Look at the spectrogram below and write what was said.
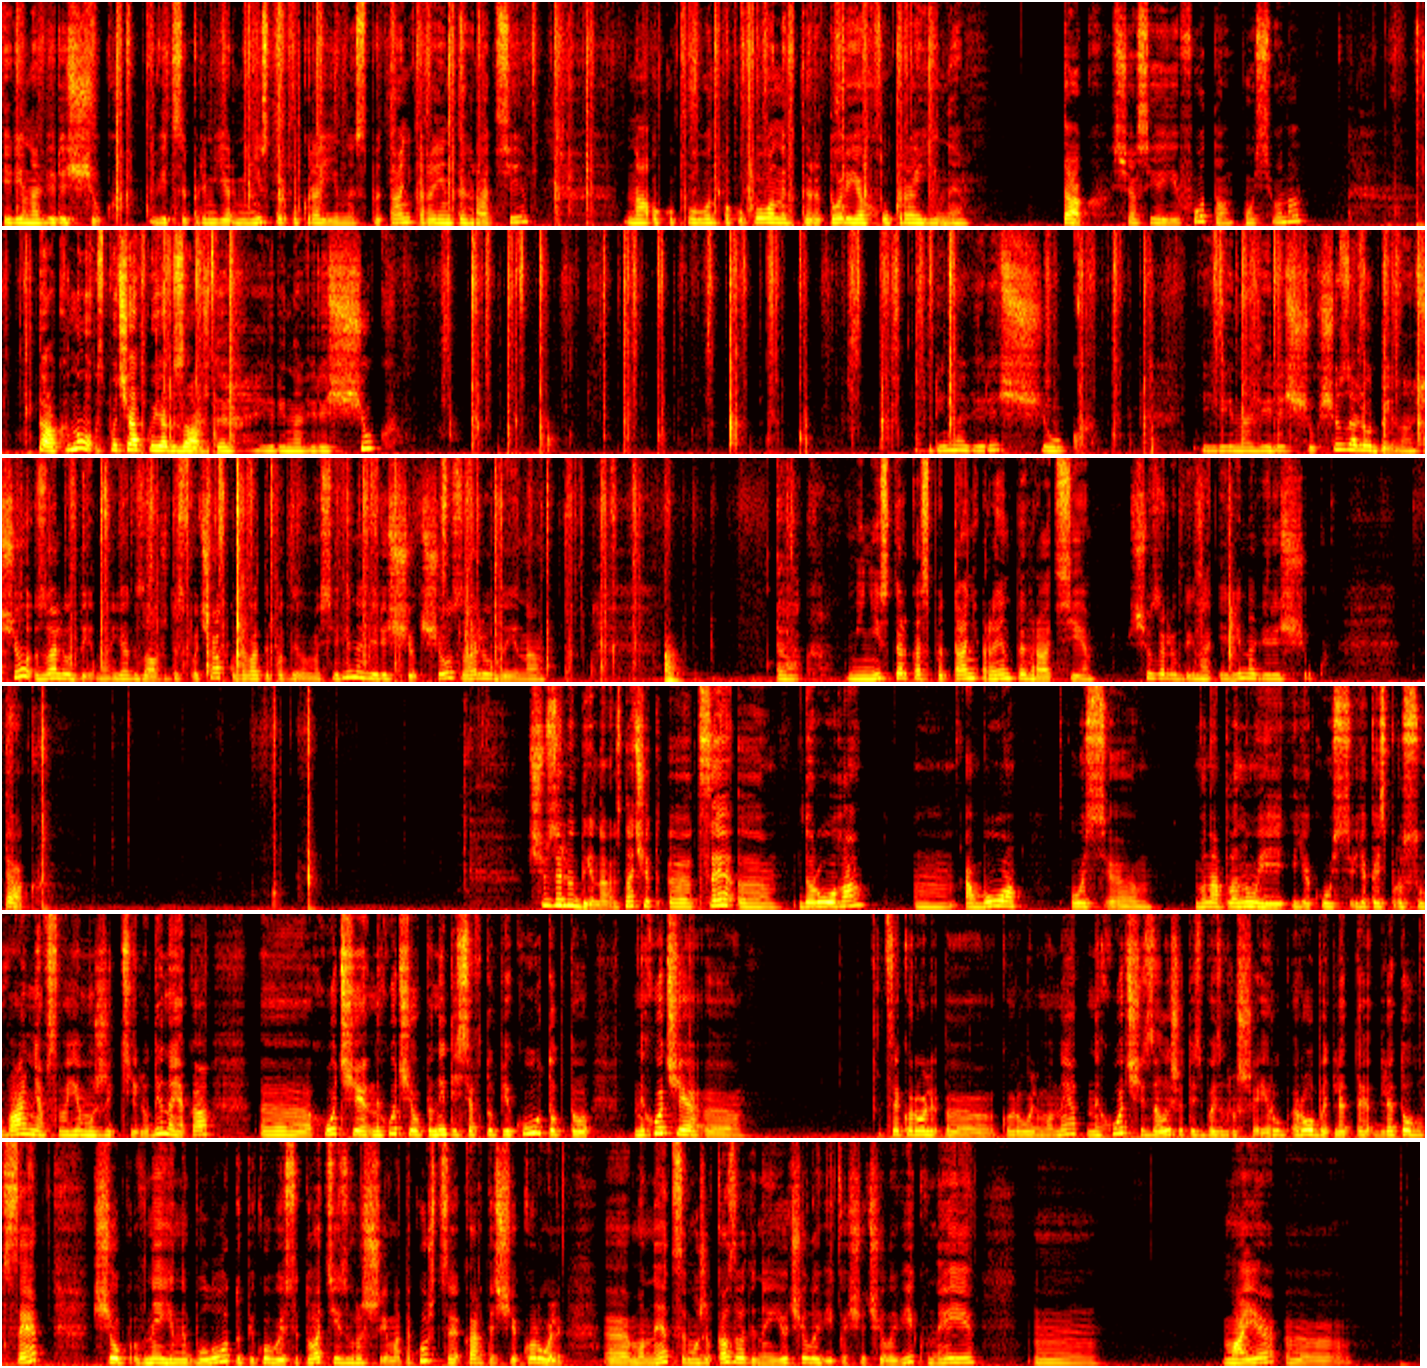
Ірина Віріщук, віце-прем'єр-міністр України з питань реінтеграції на окупованих територіях України. Так, зараз є її фото. Ось вона. Так, ну, спочатку, як завжди, Ірина Віріщук. Ірина Віріщук. Ірина Віріщук. Що за людина? Що за людина? Як завжди, спочатку давайте подивимось. Ірина Віріщук, що за людина? Так, міністерка з питань реінтеграції. Що за людина? Ірина Віріщук. Так. Що за людина? Значить, е, це е, дорога або ось е, вона планує якусь, якесь просування в своєму житті. Людина, яка е, хоче, не хоче опинитися в тупіку, тобто не хоче, е, це король, е, король монет, не хоче залишитись без грошей. Роб- Робить для, те, для того все, щоб в неї не було тупікової ситуації з грошима. Також це карта ще король е, монет, це може вказувати на її чоловіка, що чоловік в неї. м, має е,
